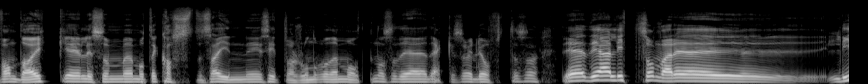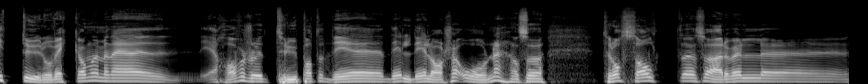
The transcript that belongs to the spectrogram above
van Dijk eh, liksom måtte kaste seg inn i situasjoner på den måten? Altså det, det er ikke så veldig ofte. Så det, det er litt sånn derre Litt urovekkende, men jeg, jeg har for så vidt tro på at det, det, lar seg ordne. Altså, tross alt eh, så er det vel eh,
